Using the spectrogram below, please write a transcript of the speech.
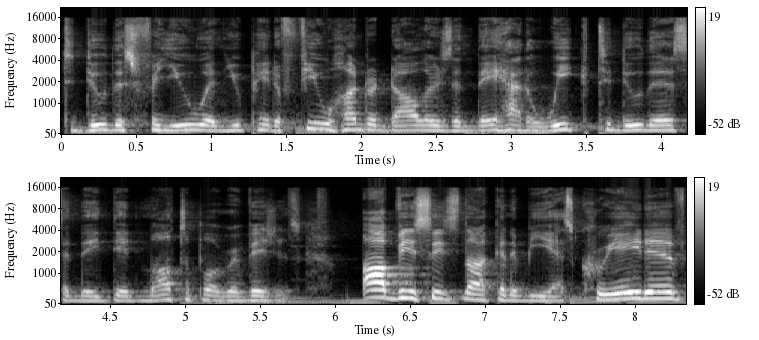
to do this for you and you paid a few hundred dollars and they had a week to do this and they did multiple revisions. Obviously, it's not going to be as creative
